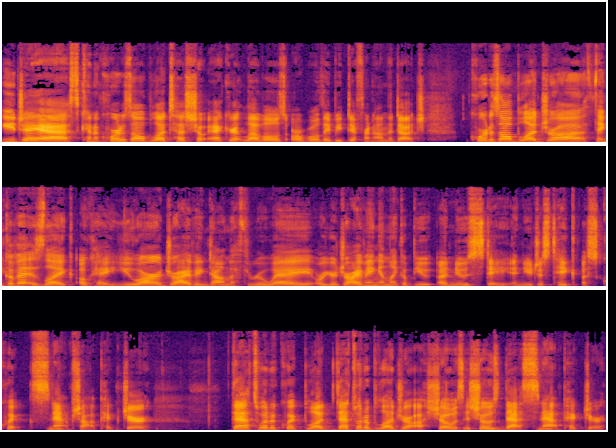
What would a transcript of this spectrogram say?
EJ asked, can a cortisol blood test show accurate levels or will they be different on the Dutch? Cortisol blood draw, think of it as like, okay, you are driving down the throughway or you're driving in like a, bu- a new state and you just take a quick snapshot picture that's what a quick blood that's what a blood draw shows. It shows that snap picture.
